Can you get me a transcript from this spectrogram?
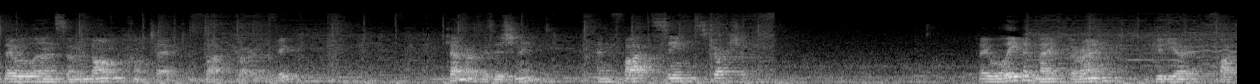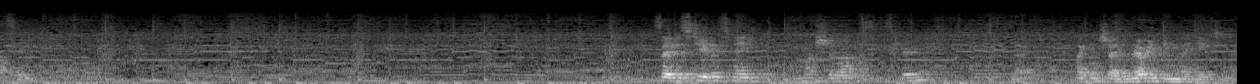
They will learn some non-contact fight choreography, camera positioning, and fight scene structure. They will even make their own video fight scene. So do students need martial arts experience? No. I can show them everything they need to know.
